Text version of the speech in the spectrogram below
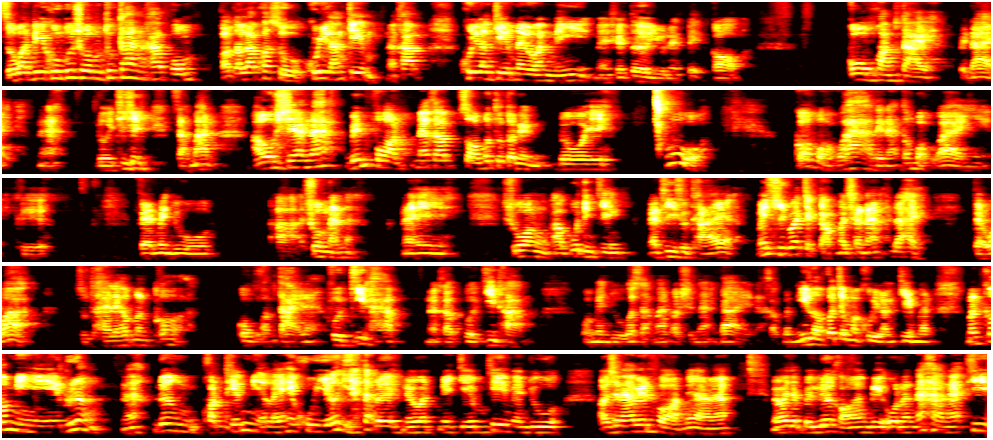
สวัสดีคุณผู้ชมทุกท่านครับผม ขอต้อนรับเข้าสู่คุยหลังเกมนะครับ คุยหลังเกมในวันนี้แมนเชสเตอร์ยูไนเต็ดก็โกงความตายไปได้นะ โดยที่สามารถเอาชนะเบนฟอร์ดนะครับสองประตูต่อหนึ่งโดยโอ้ก็บอกว่าเลยนะ ต้องบอกว่าอย่างนี้คือ แฟนแมนยูอ่าช่วงนั้นน่ะในช่วงเอาพูดจริง ๆ นาทีสุดท้ายอะไม่คิดว่าจะกลับมาชนะได้ แต่ว่าสุดท้ายแล้วมันก็โกงความตายนะเฟอร์กี้ไทม์นะครับเฟอร์กี้ไทม์ว่าแมนยูก็สามารถเอาชนะได้นะครับ วันนี้เราก็จะมาคุยหลังเกมกัน มันก็มีเรื่องนะเรื่องคอนเทนต์มีอะไรให้คุยเยอะแยะเลยในวันในเกมที่แมนยูเอาชนะเบนฟอร์ดเนี่ยนะไม่ว่าจะเป็นเรื่องของอังกฤษโอนาน่านะที่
